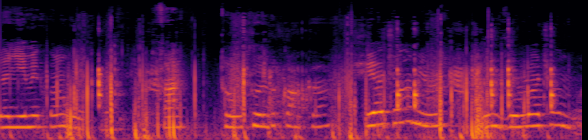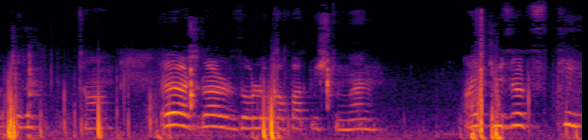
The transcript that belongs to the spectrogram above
Gel yemek falan koy. Sen tavuk öldür kanka. Şey açalım ya. Oğlum zorlu açalım. Açalım. Tamam. Evet arkadaşlar zorluğu kapatmıştım ben. Ay ikimizin adı Steve.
